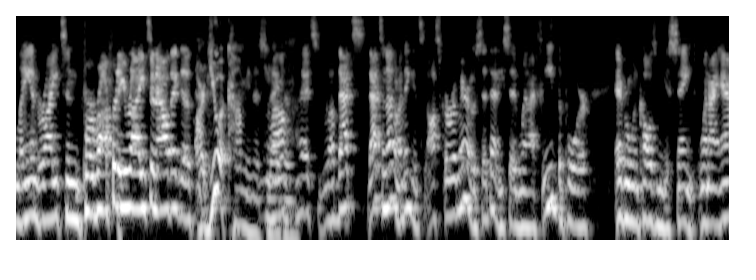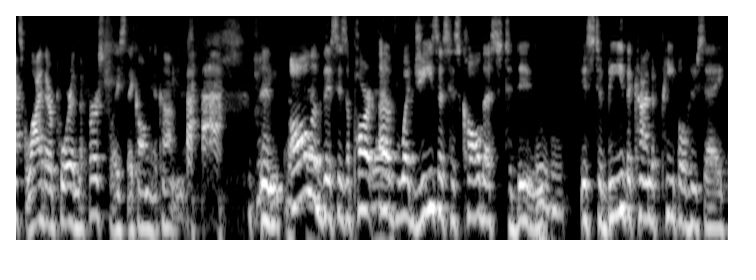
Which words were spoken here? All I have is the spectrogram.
land rights and property rights and how that goes are you a communist Nathan? well that's well that's that's another one i think it's oscar romero said that he said when i feed the poor everyone calls me a saint when i ask why they're poor in the first place they call me a communist and That's all great. of this is a part yeah. of what Jesus has called us to do mm-hmm. is to be the kind of people who say,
